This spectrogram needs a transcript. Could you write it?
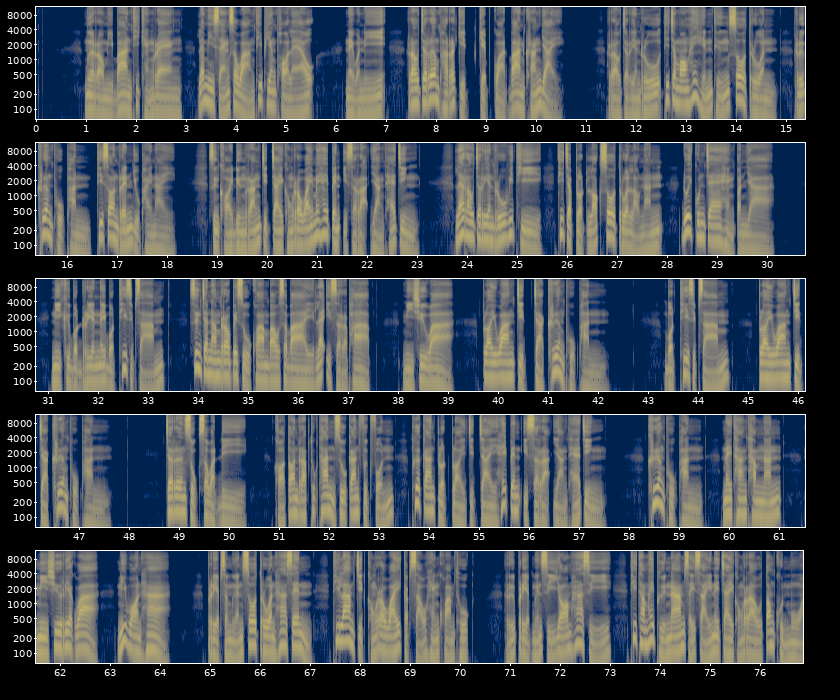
เมื่อเรามีบ้านที่แข็งแรง และมีแสงสว่างที่เพียงพอแล้ว ในวันนี้เราจะเริ่มภารกิจเก็บกวาดบ้านครั้งใหญ่ เราจะเรียนรู้ที่จะมองให้เห็นถึงโซ่ตรวน หรือเครื่องผูกพันที่ซ่อนเร้นอยู่ภายใน ซึ่งคอยดึงรั้งจิตใจของเราไว้ไม่ให้เป็นอิสระอย่างแท้จริง และเราจะเรียนรู้วิธีที่จะปลดล็อกโซ่ตรวนเหล่านั้น ด้วยกุญแจแห่งปัญญา นี่คือบทเรียนในบทที่ 13 ซึ่งจะนำเราไปสู่ความเบาสบายและอิสรภาพ มีชื่อว่า ปล่อยวางจิตจากเครื่องผูกพันบทที่ 13 ปล่อยวางจิตจากเครื่องผูกพัน เจริญสุขสวัสดี ขอต้อนรับทุกท่านสู่การฝึกฝน เพื่อการปลดปล่อยจิตใจให้เป็นอิสระอย่างแท้จริง เครื่องผูกพัน ในทางธรรมนั้น มีชื่อเรียกว่า นิวรณ์ห้าเปรียบเสมือนโซ่ตรวนห้าเส้น ที่ล่ามจิตของเราไว้กับเสาแห่งความทุกข์ หรือเปรียบเหมือนสีย้อมห้าสี ที่ทำให้ผืนน้ำใส ๆ ในใจของเราต้องขุ่นมัว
